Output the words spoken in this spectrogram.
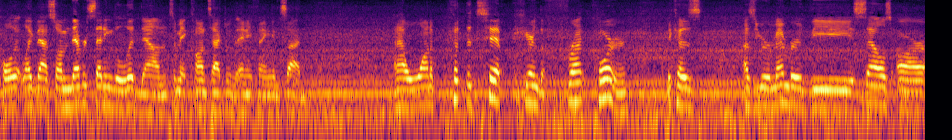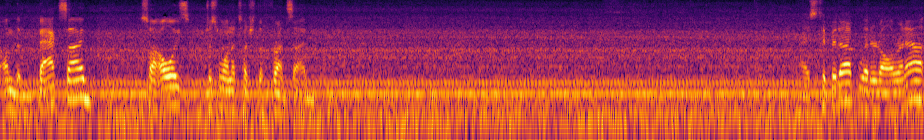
hold it like that. So I'm never setting the lid down to make contact with anything inside. And I want to put the tip here in the front corner because as you remember, the cells are on the back side, so I always just want to touch the front side. Just tip it up, let it all run out.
